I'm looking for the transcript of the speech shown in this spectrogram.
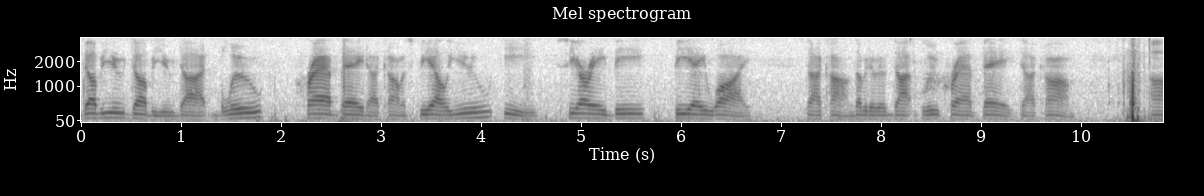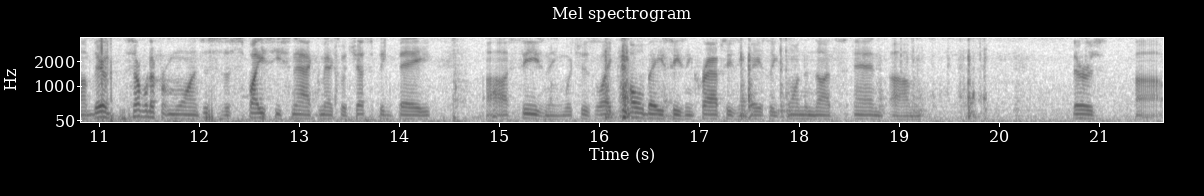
www.bluecrabbay.com. It's B-L-U-E-C-R-A-B-B-A-Y.com. www.bluecrabbay.com. Um, there are several different ones. This is a spicy snack mix with Chesapeake Bay uh, seasoning, which is like Old Bay seasoning, crab seasoning, basically on the nuts. And um, there's um,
